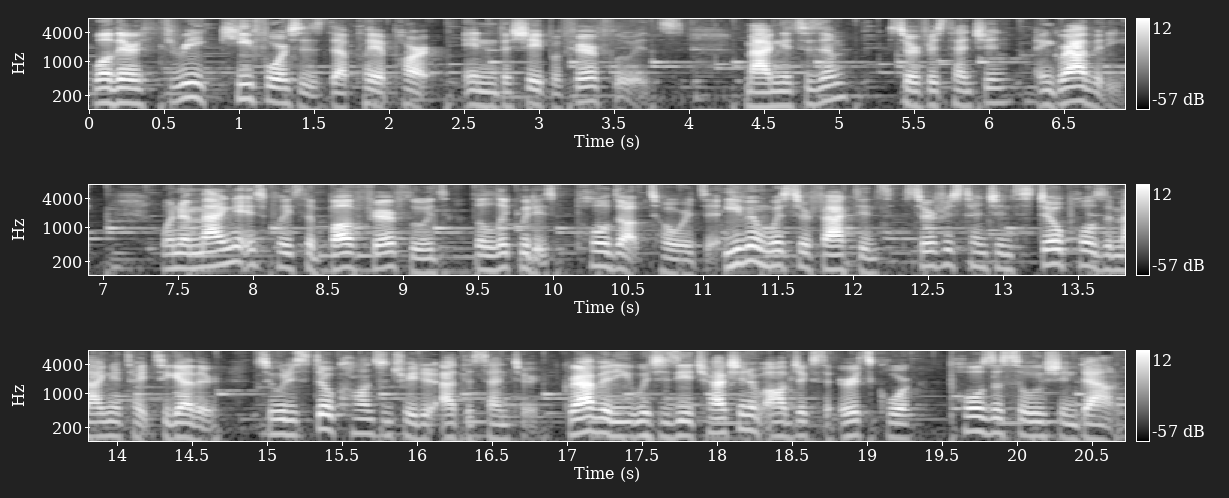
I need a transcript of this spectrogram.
Well, there are three key forces that play a part in the shape of ferrofluids Magnetism, surface tension, and gravity. When a magnet is placed above ferrofluids, the liquid is pulled up towards it. Even with surfactants, surface tension still pulls the magnetite together, so it is still concentrated at the center. Gravity, which is the attraction of objects to Earth's core, pulls the solution down,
